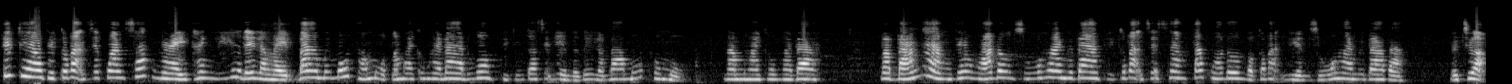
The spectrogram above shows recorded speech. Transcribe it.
Tiếp theo thì các bạn sẽ quan sát ngày thanh lý ở đây là ngày 31 tháng 1 năm 2023 đúng không? Thì chúng ta sẽ điền ở đây là 3101 năm 2023. Và bán hàng theo hóa đơn số 23 thì các bạn sẽ sang tab hóa đơn và các bạn điền số 23 vào. Được chưa?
